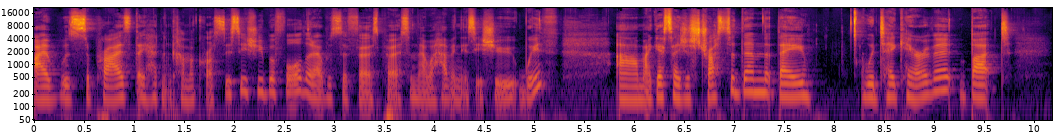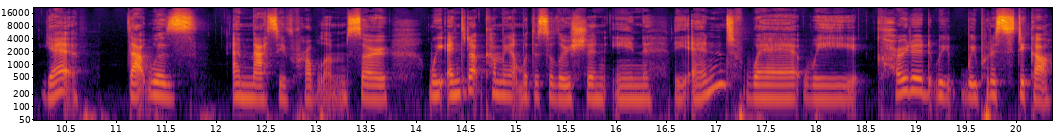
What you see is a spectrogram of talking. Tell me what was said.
I was surprised they hadn't come across this issue before, that I was the first person they were having this issue with. Um, I guess I just trusted them that they would take care of it. But yeah, that was a massive problem. So we ended up coming up with a solution in the end where we coated, we, we put a sticker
